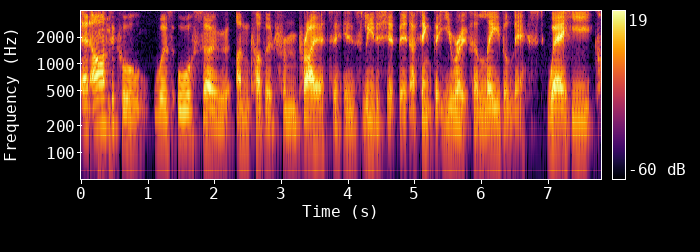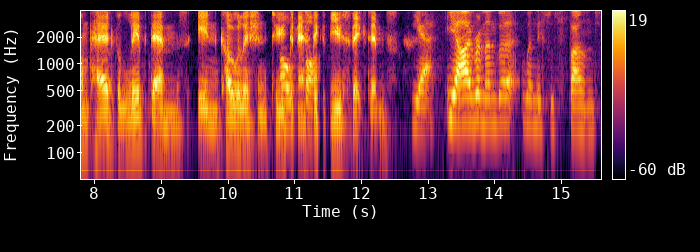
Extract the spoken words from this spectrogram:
an article was also uncovered from prior to his leadership bid i think that he wrote for labour list where he compared the lib dems in coalition to Oh, domestic fuck. abuse victims Yeah, yeah, I remember when this was found,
